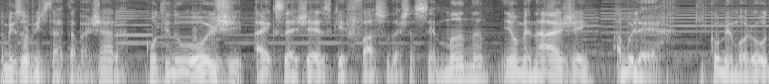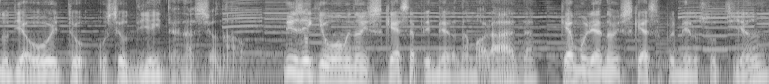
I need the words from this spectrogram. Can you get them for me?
Amigos ouvintes da Tabajara, continuo hoje a exegese que faço desta semana em homenagem à mulher, que comemorou no dia 8 o seu Dia Internacional. Dizem que o homem não esquece a primeira namorada, que a mulher não esquece o primeiro sutiã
